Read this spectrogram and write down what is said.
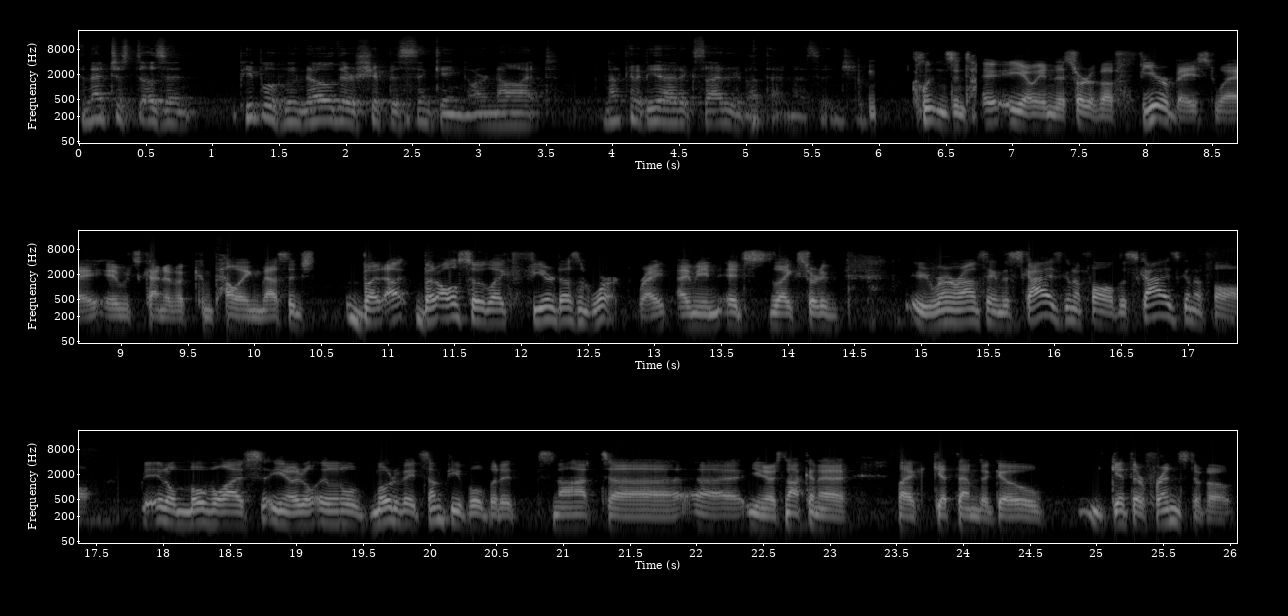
and that just doesn't. People who know their ship is sinking are not not going to be that excited about that message. Clinton's entire, you know, in the sort of a fear-based way, it was kind of a compelling message. But uh, but also like fear doesn't work, right? I mean, it's like sort of you run around saying the sky is going to fall, the sky is going to fall. It'll mobilize, you know, it'll, it'll motivate some people, but it's not, uh, uh, you know, it's not going to like get them to go get their friends to vote.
